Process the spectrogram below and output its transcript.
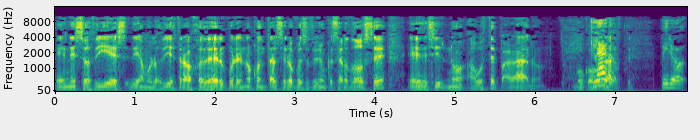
en esos 10, digamos, los 10 trabajos de Hércules, no contárselo, por eso tuvieron que ser 12, es decir, no, a vos te pagaron, vos cobraste. Claro, pero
